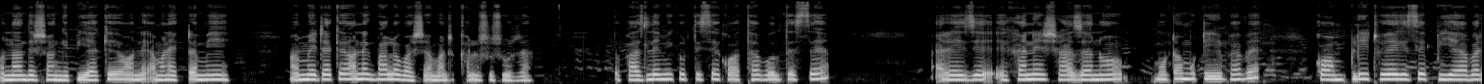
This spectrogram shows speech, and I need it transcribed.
ওনাদের সঙ্গে পিয়াকে অনেক আমার একটা মেয়ে, আমার মেয়েটাকে অনেক ভালোবাসে আমার খালু শ্বশুররা। ফাজলামি করতেছে, কথা বলতেছে। আর এই যে এখানে সাজানো মোটামুটিভাবে কমপ্লিট হয়ে গেছে, পিয়া আবার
